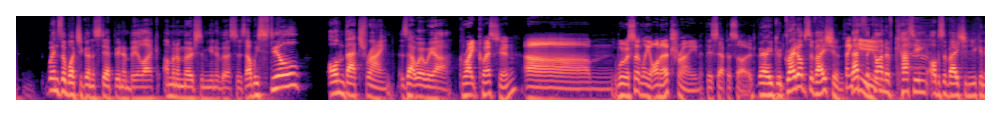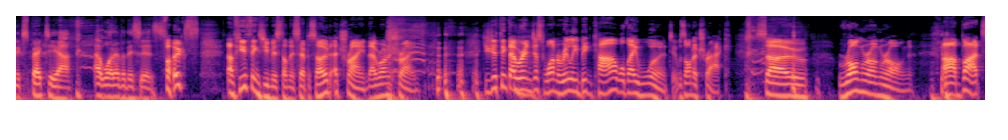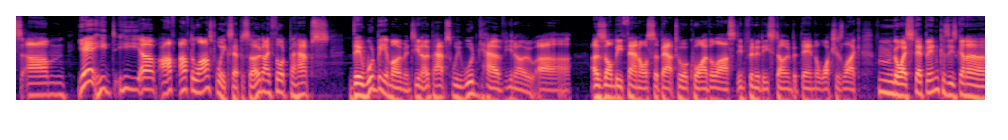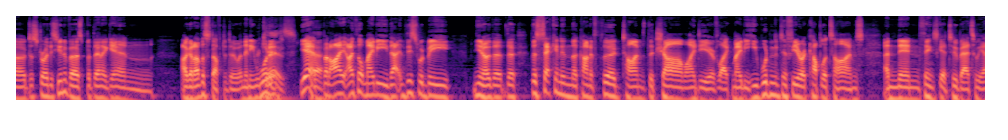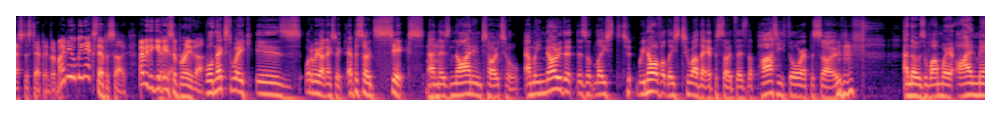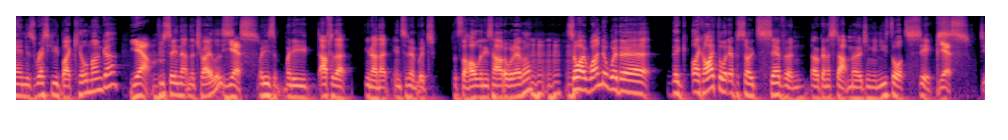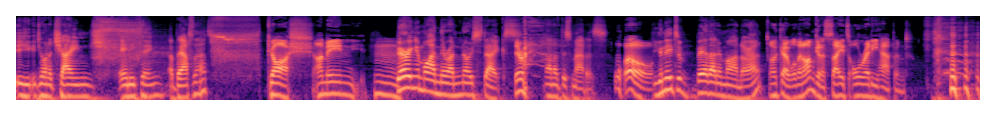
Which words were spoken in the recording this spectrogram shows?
when's the Watcher going to step in and be like, "I'm going to merge some universes"? Are we still on that train? Is that where we are? Great question. Um, we were certainly on a train this episode. Very good. Great observation. Thank That's the kind of cutting observation you can expect here at whatever this is. Folks, a few things you missed on this episode. A train. They were on a train. Did you think they were in just one really big car? Well, they weren't. It was on a track. So, wrong, wrong, wrong. Uh, but um, yeah, he he. Uh, after last week's episode, I thought perhaps there would be a moment. You know, perhaps we would have you know uh, a zombie Thanos about to acquire the last Infinity Stone, but then the Watcher's like, hmm, do I step in because he's gonna destroy this universe? But then again, I got other stuff to do, and then he wouldn't. cares? Yeah, Yeah. but I, I thought maybe that this would be you know the the the second and the kind of third times the charm idea of like maybe he wouldn't interfere a couple of times and then things get too bad so he has to step in but maybe it'll be next episode maybe they give Yeah, us yeah. a breather Well, next week is what do we got next week? Episode 6 Mm-hmm. and there's nine in total. And we know that there's at least two, we know of at least two other episodes. There's the Party Thor episode, Mm-hmm. and there was the one where Iron Man is rescued by Killmonger. yeah Have you seen that in the trailers? yes When he's when he after that you know that incident which puts the hole in his heart or whatever. Mhm, So I wonder whether the like I thought episode seven they were going to start merging, and you thought six. yes Do you, do you want to change anything about that? gosh i mean hmm, Bearing in mind there are no stakes. There are- None of this matters. whoa You need to bear that in mind, all right? okay well then i'm gonna say it's already happened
